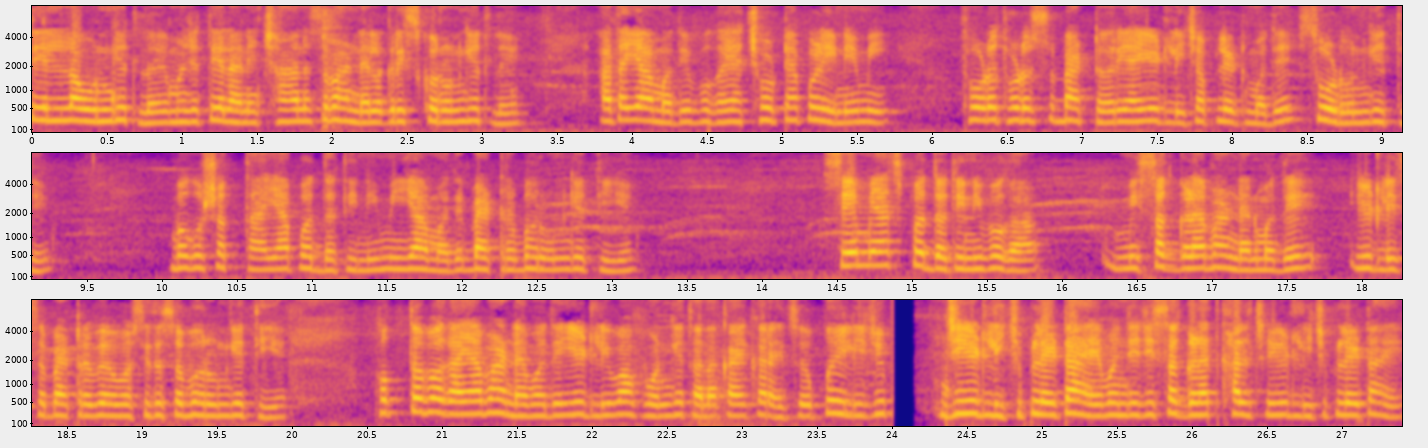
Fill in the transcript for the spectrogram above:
तेल लावून घेतलं आहे म्हणजे तेलाने छान असं भांड्याला ग्रीस करून घेतलं आहे आता यामध्ये बघा या छोट्या पळीने मी थोडं थोडंसं बॅटर या इडलीच्या प्लेटमध्ये सोडून घेते. बघू शकता या पद्धतीने मी यामध्ये बॅटर भरून घेते आहे सेम याच पद्धतीने बघा मी सगळ्या भांड्यांमध्ये इडलीचं बॅटर व्यवस्थित असं भरून घेते फक्त बघा या भांड्यामध्ये इडली वाफवून घेताना काय करायचं? पहिली जी जी इडलीची प्लेट आहे म्हणजे जी सगळ्यात खालची इडलीची प्लेट आहे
